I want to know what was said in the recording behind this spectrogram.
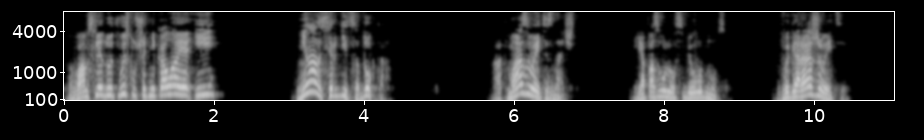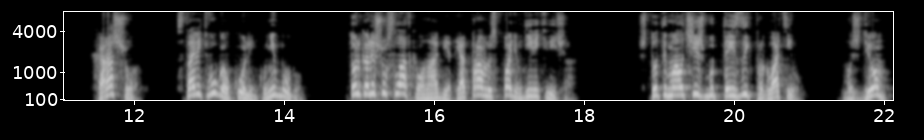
«Вам следует выслушать Николая и...» Не надо сердиться, доктор. Отмазываете, значит? Я позволил себе улыбнуться. Выгораживаете? Хорошо. Ставить в угол Коленьку не буду. Только лишу сладкого на обед и отправлю спать в девять вечера. Что ты молчишь, будто язык проглотил? Мы ждем.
